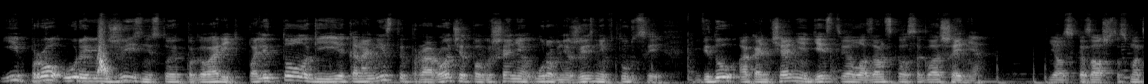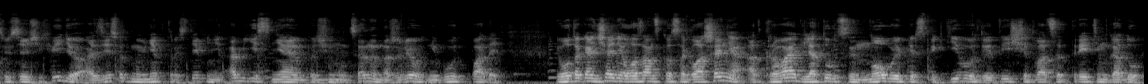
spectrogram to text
И про уровень жизни стоит поговорить. Политологи и экономисты пророчат повышение уровня жизни в Турции ввиду окончания действия Лозаннского соглашения. Я вот сказал, что смотрю в следующих видео, а здесь вот мы в некоторой степени объясняем, почему цены на жилье не будут падать. И вот окончание Лозаннского соглашения открывает для Турции новые перспективы в 2023 году.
